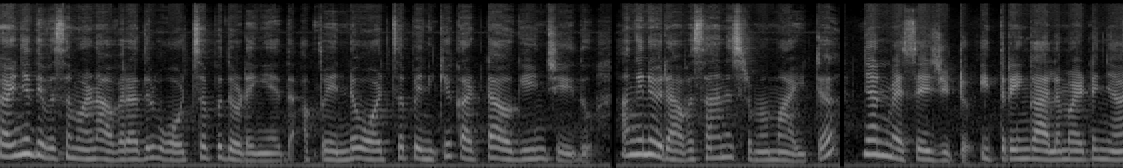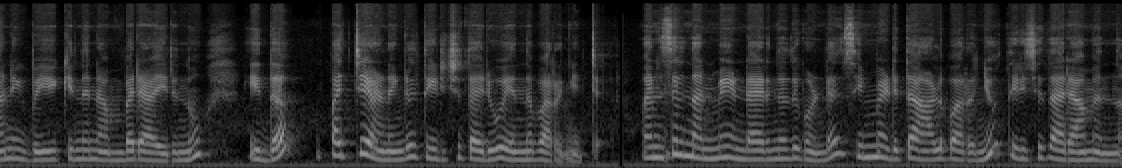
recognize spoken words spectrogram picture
കഴിഞ്ഞ ദിവസമാണ് അവർ അതിൽ വാട്സപ്പ് തുടങ്ങിയത്. അപ്പോൾ എന്റെ വാട്സപ്പ് എനിക്ക് കട്ടാവുകയും ചെയ്തു. അങ്ങനെ ഒരു അവസാന ശ്രമമായിട്ട് ഞാൻ മെസ്സേജ് ഇട്ടു. ഇത്രയും കാലമായിട്ട് ഞാൻ ഉപയോഗിക്കുന്ന നമ്പറായിരുന്നു ഇത് പറ്റുകയാണെങ്കിൽ തിരിച്ചു തരൂ എന്ന് പറഞ്ഞിട്ട്. മനസ്സിൽ നന്മയുണ്ടായിരുന്നത് കൊണ്ട് സിം എടുത്ത ആൾ പറഞ്ഞു തിരിച്ചു തരാമെന്ന്.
